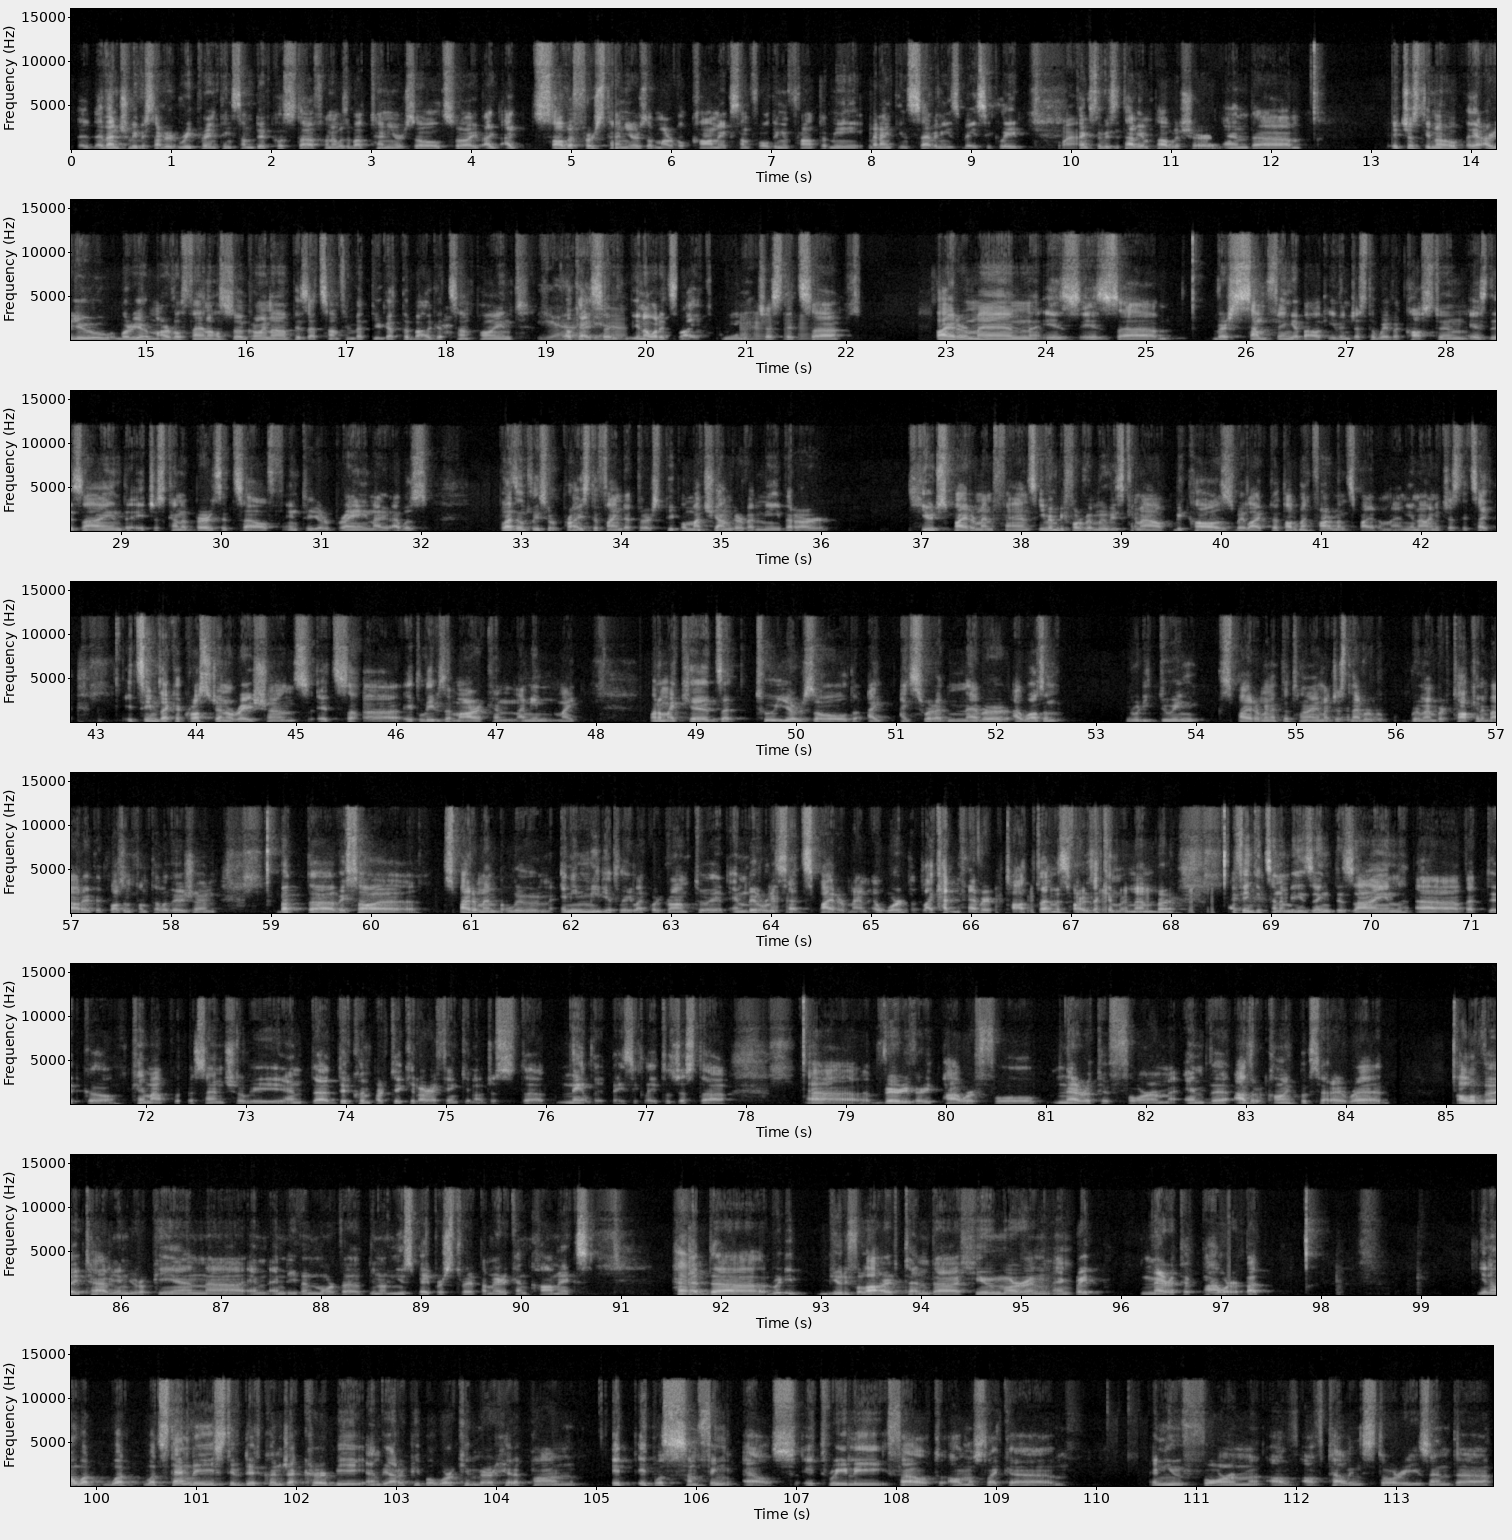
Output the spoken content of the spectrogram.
eventually we started reprinting some Ditko stuff when I was about 10 years old. So I, I, I, saw the first 10 years of Marvel Comics unfolding in front of me in the 1970s, basically, wow. thanks to this Italian publisher. And um, it just, you know, are you, were you a Marvel fan also growing up? Is that something that you got the bug at some point? Yeah. Okay, yeah. so you know what it's like. I mean, mm-hmm, just, mm-hmm. it's, uh, Spider-Man is, is, um, there's something about even just the way the costume is designed it just kind of bursts itself into your brain. I, I, was pleasantly surprised to find that there's people much younger than me that are huge spider-man fans even before the movies came out because they like the todd mcfarlane spider-man you know and it just it's like it seems like across generations it's uh it leaves a mark. And i mean my one of my kids at two years old i i swear I've never i wasn't really doing Spider-Man at the time. I just never remember talking about it. It wasn't on television, but uh, they saw a Spider-Man balloon and immediately like were drawn to it and literally said Spider-Man, a word that like I'd never taught them as far as I can remember. I think it's an amazing design uh, that Ditko came up with essentially, and uh, Ditko in particular, I think you know just uh, nailed it. Basically, it was just uh, very, very powerful narrative form. And the other comic books that I read, all of the Italian, European, uh, and and even more the you know newspaper strip American comics, had uh, really beautiful art and uh, humor and, and great narrative power. But you know what what what Stan Lee, Steve Ditko, and Jack Kirby and the other people working there hit upon it, it was something else. It really felt almost like a, a new form of, of telling stories. And uh,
